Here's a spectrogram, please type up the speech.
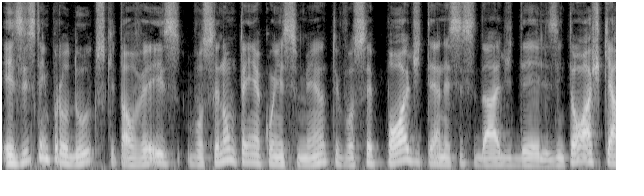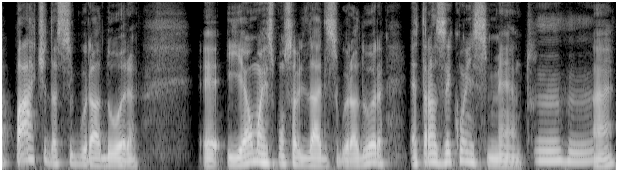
Existem produtos que talvez você não tenha conhecimento e você pode ter a necessidade deles. Então, acho que a parte da seguradora, é, e é uma responsabilidade da seguradora, é trazer conhecimento. Uhum. Né?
